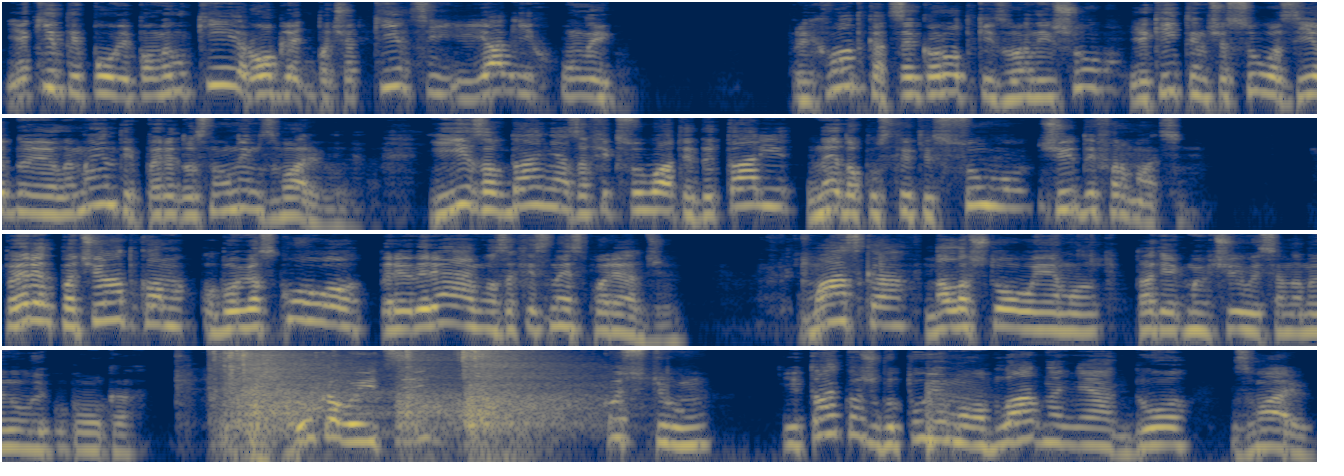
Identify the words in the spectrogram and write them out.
які типові помилки роблять початківці і як їх уникнути. Прихватка це короткий зварний шов, який тимчасово з'єднує елементи перед основним зварюванням. Її завдання зафіксувати деталі, не допустити суву чи деформації. Перед початком обов'язково перевіряємо захисне спорядження. Маска налаштовуємо, так як ми вчилися на минулих уроках. Рукавиці, костюм. І також готуємо обладнання до зварю.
